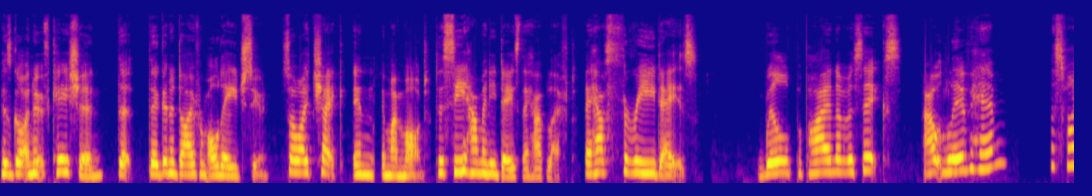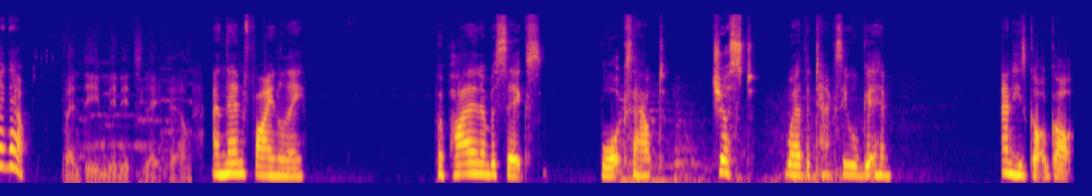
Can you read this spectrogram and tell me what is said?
has got a notification that they're going to die from old age soon. So I check in, in my mod to see how many days they have left. They have three days. Will papaya number six outlive him? Let's find out. 20 minutes later. And then finally, papaya number six walks out just where the taxi will get him. And he's got a got.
